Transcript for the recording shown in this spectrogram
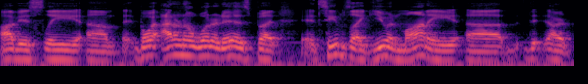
Obviously, um, boy, I don't know what it is, but it seems like you and Monty uh, are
